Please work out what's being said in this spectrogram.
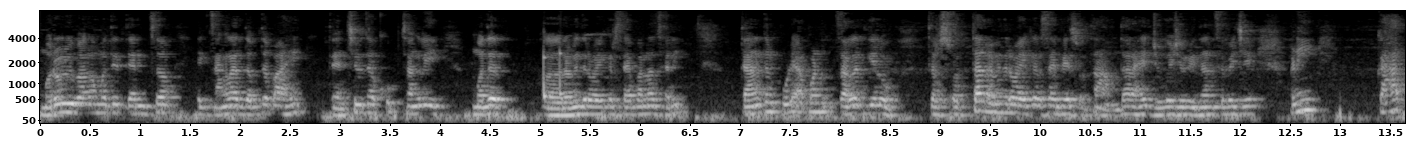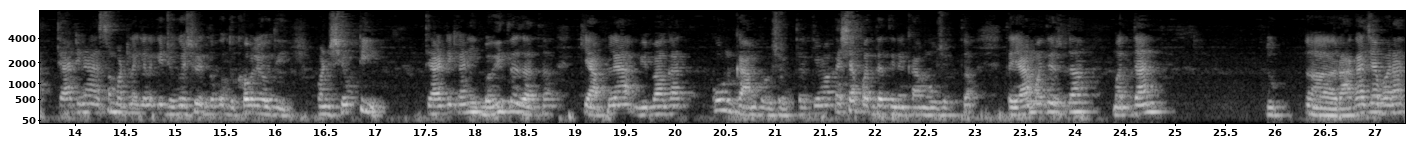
मरोळ विभागामध्ये त्यांचं एक चांगला दबदबा आहे. त्यांची सुद्धा खूप चांगली मदत रवींद्र वायकर साहेबांना झाली. त्यानंतर पुढे आपण चालत गेलो तर स्वतः रवींद्र वायकर साहेब हे स्वतः आमदार आहेत जोगेश्वरी विधानसभेचे. आणि का त्या ठिकाणी असं म्हटलं गेलं की जोगेश्वरी लोक दुखवली होती पण शेवटी त्या ठिकाणी बघितलं जातं की आपल्या विभागात कोण काम करू शकतं किंवा कशा पद्धतीने काम होऊ शकतं. तर यामध्ये सुद्धा मतदान दु- रागाच्या भरात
